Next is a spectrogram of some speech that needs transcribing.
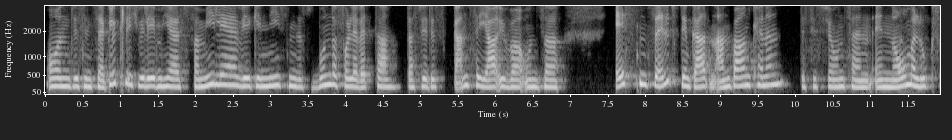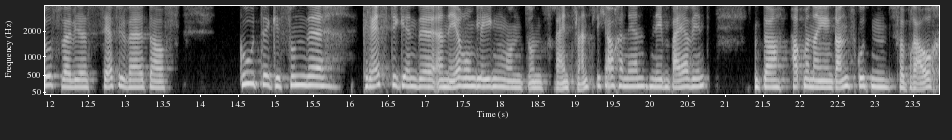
und wir sind sehr glücklich. Wir leben hier als Familie. Wir genießen das wundervolle Wetter, dass wir das ganze Jahr über unser Essen selbst im Garten anbauen können. Das ist für uns ein enormer Luxus, weil wir sehr viel Wert auf gute, gesunde, kräftigende Ernährung legen und uns rein pflanzlich auch ernähren, nebenbei erwähnt. Und da hat man einen ganz guten Verbrauch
